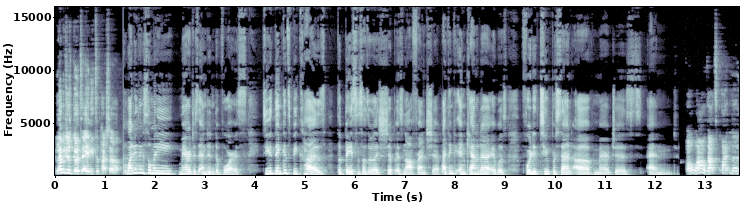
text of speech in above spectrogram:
Let me just go to A to patch up. Why do you think so many marriages end in divorce? Do you think it's because the basis of the relationship is not friendship? I think in Canada it was 42% of marriages end. Oh wow, that's quite low.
